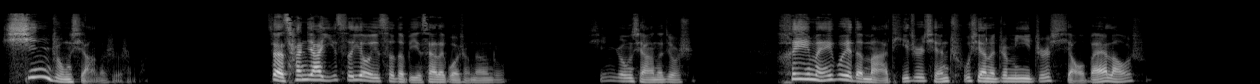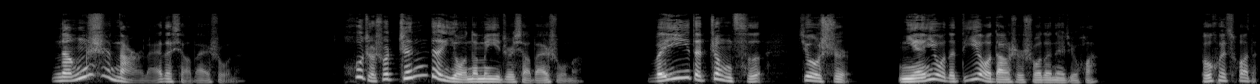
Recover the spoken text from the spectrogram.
心中想的是什么？在参加一次又一次的比赛的过程当中，心中想的就是黑玫瑰的马蹄之前出现了这么一只小白老鼠。能是哪儿来的小白鼠呢？或者说，真的有那么一只小白鼠吗？唯一的证词就是年幼的迪欧当时说的那句话：“不会错的，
